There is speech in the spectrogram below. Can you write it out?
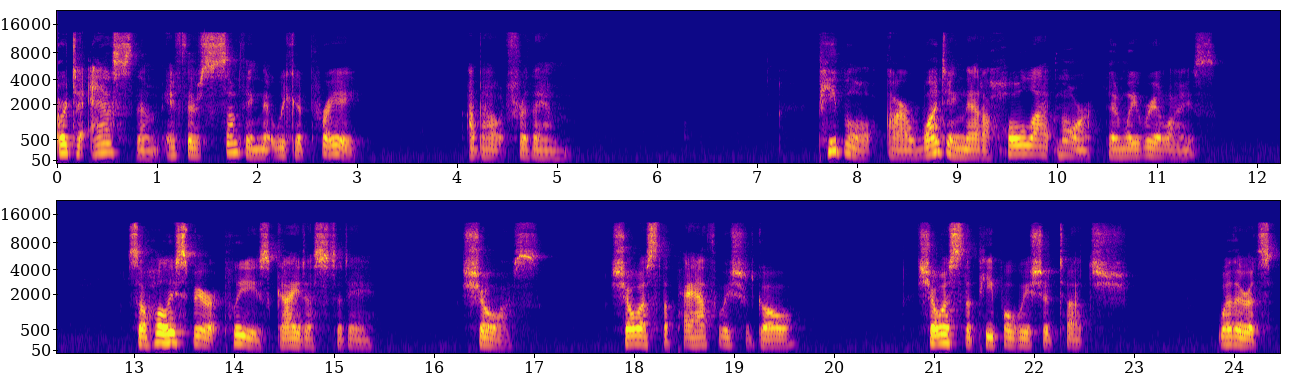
or to ask them if there's something that we could pray about for them. People are wanting that a whole lot more than we realize. So, Holy Spirit, please guide us today. Show us. Show us the path we should go. Show us the people we should touch, whether it's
